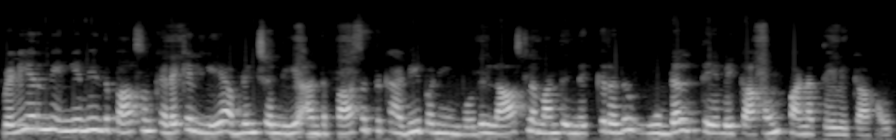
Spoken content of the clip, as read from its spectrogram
வெளியே இருந்து எங்கேயுமே இந்த பாசம் கிடைக்கலையே அப்படின்னு சொல்லி அந்த பாசத்துக்கு அடி பண்ணியும் போது லாஸ்ட்டில் வந்து நிற்கிறது உடல் தேவைக்காகவும் பண தேவைக்காகவும்.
